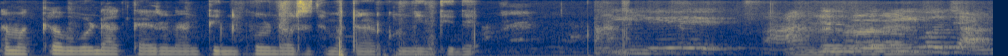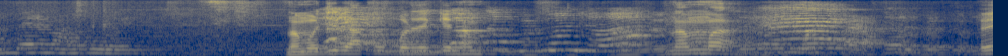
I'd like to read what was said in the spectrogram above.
ನಮ್ಮ ಅಕ್ಕ ಬೋಂಡ್ ಆಗ್ತಾಯಿದ್ರು ನಾನು ತಿನ್ಕೊಂಡು ಅವ್ರ ಜೊತೆ ಮಾತಾಡ್ಕೊಂಡು ನಿಂತಿದ್ದೆ. ನಮ್ಮ ಅಜ್ಜಿ ಹಾಕಕ್ ಬರ್ದಕ್ಕೆ ನಮ್ಮ ನಮ್ಮ ಏ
